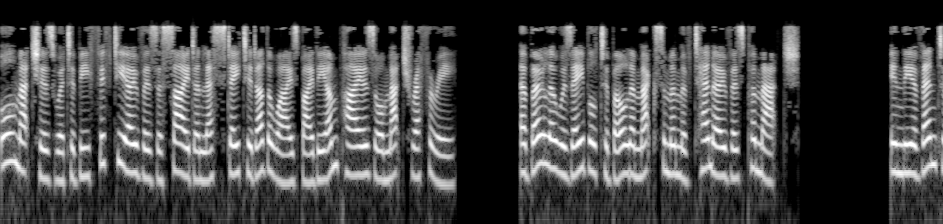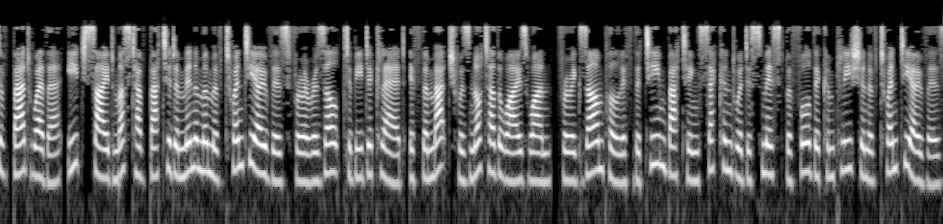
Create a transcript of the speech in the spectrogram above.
All matches were to be 50 overs a side unless stated otherwise by the umpires or match referee. A bowler was able to bowl a maximum of 10 overs per match. In the event of bad weather, each side must have batted a minimum of 20 overs for a result to be declared if the match was not otherwise won, for example if the team batting second were dismissed before the completion of 20 overs.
